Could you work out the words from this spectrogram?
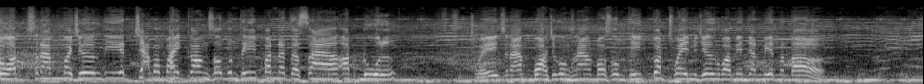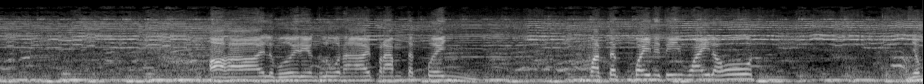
ទាត់ស្រាំមកជើងទៀតចាប់បំបាយកង់សុនបុន្ធីប៉ុន្តែតាសាអត់ដួលឆ្វេងស្រាំបោះជង្គង់ស្រាំរបស់សុនធីទាត់ឆ្វេងមកជើងរបស់មានច័ន្ទមានមិនដល់អស់ហើយល្វើយរៀងខ្លួនហើយ5ទឹកពេញមកទឹក3នាទីវាយរហូតខ្ញុំ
